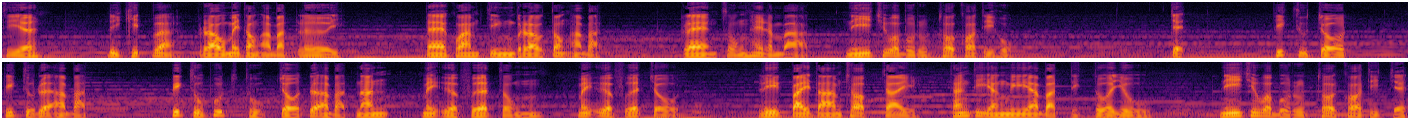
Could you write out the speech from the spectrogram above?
เสียด้คิดว่าเราไม่ต้องอาบัตเลย แต่ความจริงเราต้องอาบัตแกล้งสงให้ลำบาก นี้ชื่อว่าบุรุษโทษข้อที่ 6 7. ภิกษุโจทภิกษุด้วยอาบัตภิกษุผู้ถูกโจทด้วยอาบัตนั้น ไม่เอื้อเฟื้อสงไม่เอื้อเฟื้อโจทหลีกไปตามชอบใจ ทั้งที่ยังมีอาบัตติดตัวอยู่ นี้ชื่อว่าบุรุษโทษข้อที่ 7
